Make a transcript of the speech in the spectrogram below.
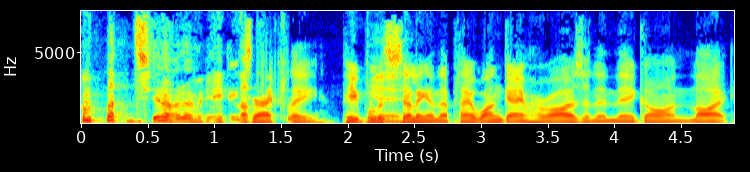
Yeah. Do you know what I mean? exactly, people are selling and they play one game Horizon and they're gone. Like,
